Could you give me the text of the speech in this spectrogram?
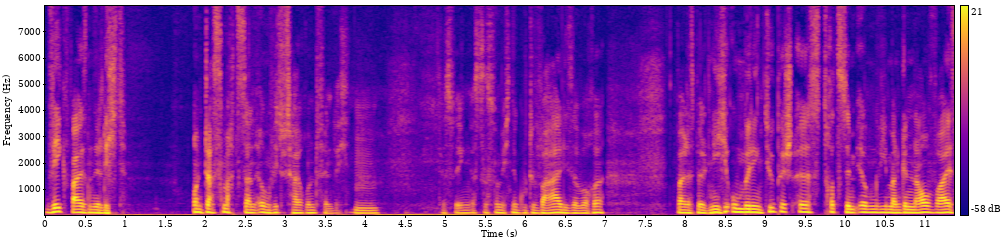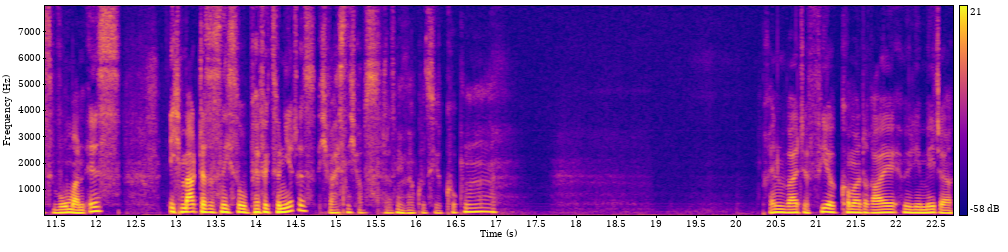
wegweisende Licht. Und das macht es dann irgendwie total rund, finde ich. Mhm. Deswegen ist das für mich eine gute Wahl diese Woche, weil das Bild nicht unbedingt typisch ist, trotzdem irgendwie man genau weiß, wo man ist. Ich mag, dass es nicht so perfektioniert ist. Ich weiß nicht, ob es, lass mich mal kurz hier gucken. Brennweite 4,3 Millimeter.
